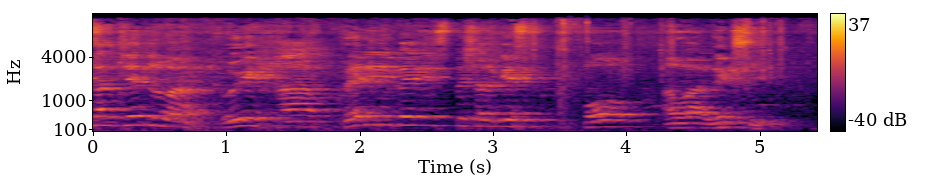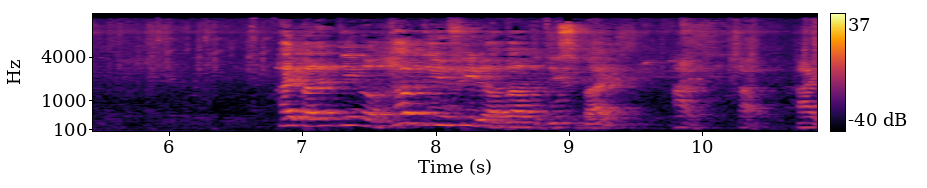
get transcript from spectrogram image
and gentlemen, we have very very special guest for our Lexi. Hi Valentino, how do you feel about this bike? Hi, ciao. Hi,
